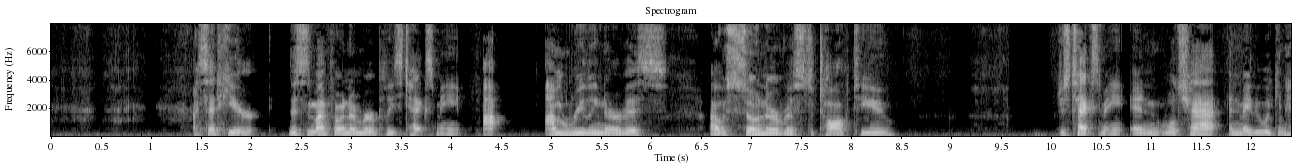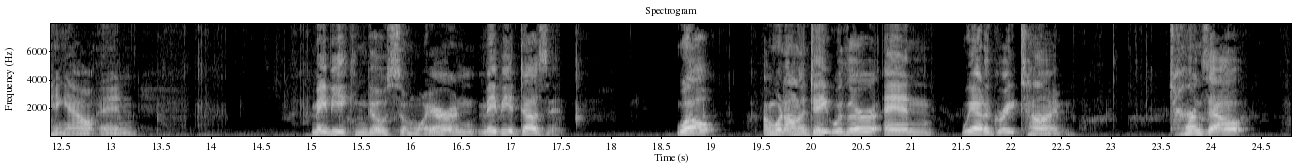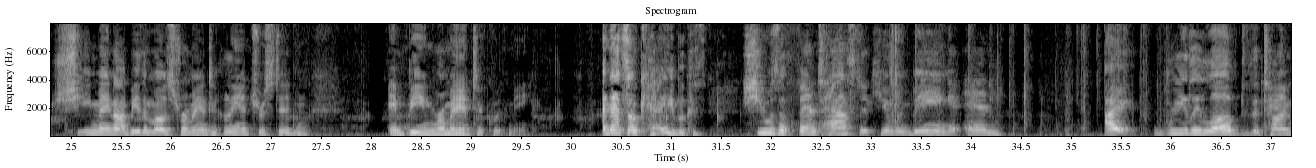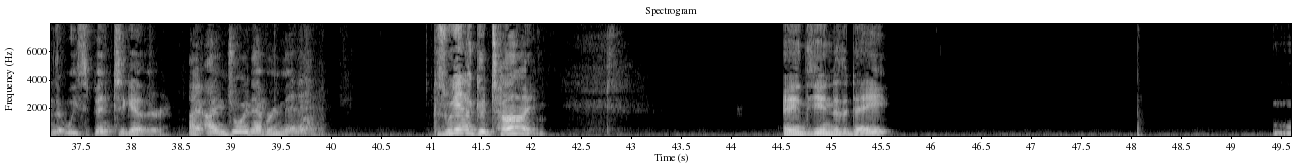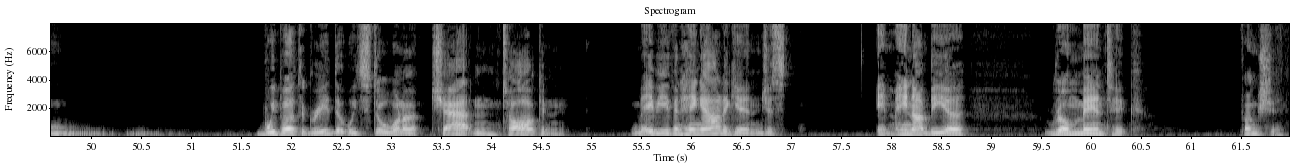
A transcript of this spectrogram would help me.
I said, Here, this is my phone number. Please text me. I, I'm really nervous. I was so nervous to talk to you. Just text me and we'll chat and maybe we can hang out and maybe it can go somewhere and maybe it doesn't. Well, I went on a date with her and we had a great time. Turns out she may not be the most romantically interested in, in being romantic with me. And that's okay because she was a fantastic human being and I really loved the time that we spent together. I, I enjoyed every minute. Because we had a good time. And at the end of the day, we both agreed that we still want to chat and talk and maybe even hang out again. Just, it may not be a romantic function.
